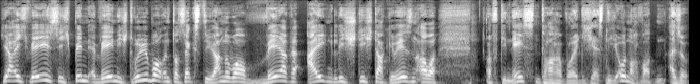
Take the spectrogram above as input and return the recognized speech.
Ja, ich weiß, ich bin ein wenig drüber und der 6. Januar wäre eigentlich Stichtag gewesen, aber auf die nächsten Tage wollte ich jetzt nicht auch noch warten. Also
